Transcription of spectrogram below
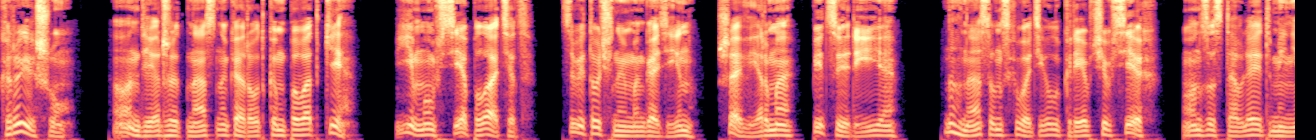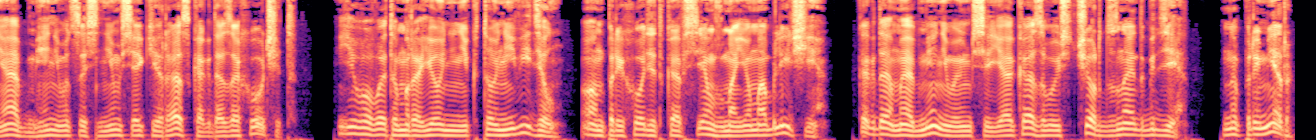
крышу. Он держит нас на коротком поводке. Ему все платят. Цветочный магазин, шаверма, пиццерия, но нас он схватил крепче всех, Он заставляет меня обмениваться с ним всякий раз, когда захочет. Его в этом районе никто не видел. Он приходит ко всем в моем обличье. Когда мы обмениваемся, я оказываюсь черт знает где. Например,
